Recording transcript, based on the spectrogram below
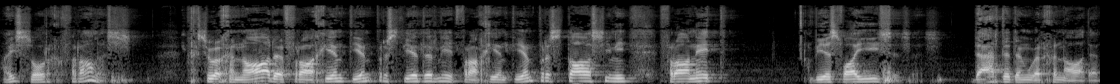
Hy sorg vir alles. So genade vra geen teenpresteerder nie, vra geen teenprestasie nie, vra net wees waar Jesus is. Derde ding oor genade,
